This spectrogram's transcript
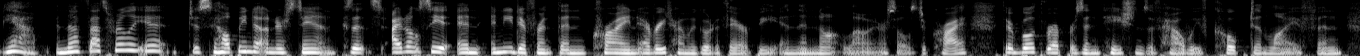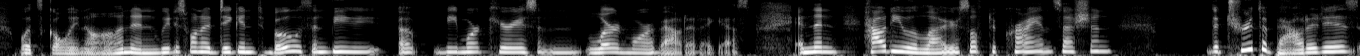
yeah, and that's that's really it. Just helping to understand because it's I don't see it in, any different than crying every time we go to therapy and then not allowing ourselves to cry. They're both representations of how we've coped in life and what's going on, and we just want to dig into both and be uh, be more curious and learn more about it, I guess. And then how do you allow yourself to cry in session? The truth about it is,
